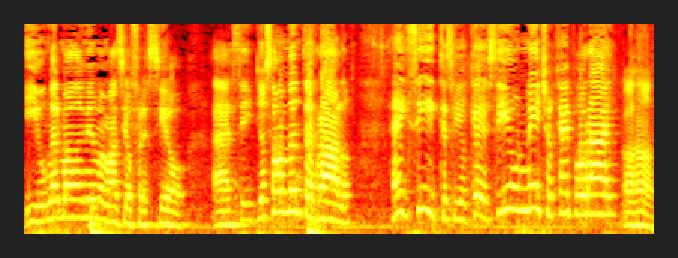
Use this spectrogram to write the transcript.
y un hermano de mi mamá se ofreció a decir, yo sé dónde enterrarlo. Hey, sí, que sé yo qué, sí, un nicho que hay por ahí. Ajá.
